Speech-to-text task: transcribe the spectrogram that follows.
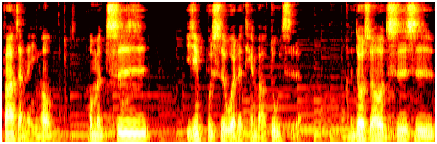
发展了以后，我们吃已经不是为了填饱肚子了，很多时候吃是。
